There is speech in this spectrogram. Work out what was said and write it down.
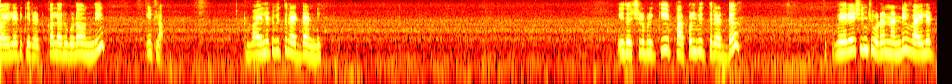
వైలెట్కి రెడ్ కలర్ కూడా ఉంది. ఇట్లా. వైలెట్ విత్ రెడ్ అండి. ఇది వచ్చేటప్పటికి పర్పుల్ విత్ రెడ్. వేరియేషన్ చూడండి వైలెట్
